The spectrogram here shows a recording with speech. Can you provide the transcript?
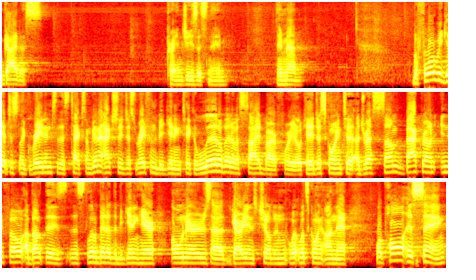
Guide us. Pray in Jesus' name. Amen. Before we get just like right into this text, I'm going to actually just right from the beginning take a little bit of a sidebar for you, okay? Just going to address some background info about this, this little bit at the beginning here owners, uh, guardians, children, what, what's going on there. What Paul is saying,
